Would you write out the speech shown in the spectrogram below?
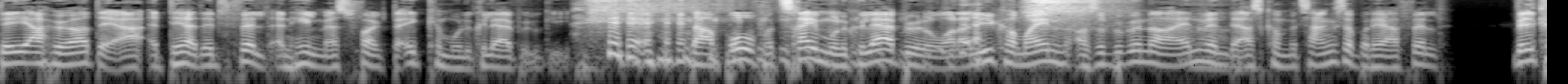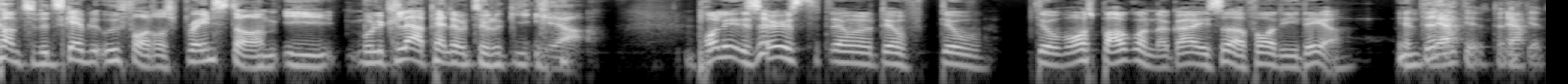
Det, jeg hører, det er, at det her det er et felt af en hel masse folk, der ikke kan molekylærbiologi. der har brug for tre molekylærbiologer, der lige kommer ind, og så begynder at anvende deres kompetencer på det her felt. Velkommen til videnskabeligt udfordret brainstorm i molekylær paleontologi. Ja. Prøv lige, seriøst, det er jo, det er jo, det er jo, det er jo vores baggrund, der gør, at I sidder og får de idéer. Jamen, det er Ja, rigtigt. Det er ja. rigtigt.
